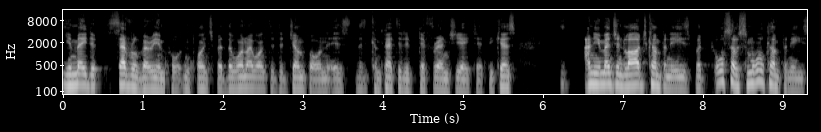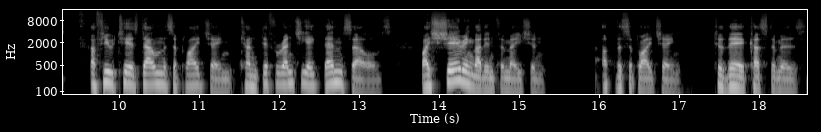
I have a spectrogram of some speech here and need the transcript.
you made several very important points, but the one I wanted to jump on is the competitive differentiator because, and you mentioned large companies, but also small companies, a few tiers down the supply chain can differentiate themselves by sharing that information up the supply chain to their customers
